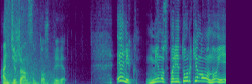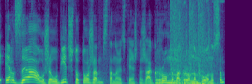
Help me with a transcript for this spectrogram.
антижансам тоже привет. Эмик, минус по Ретуркину, ну и РЗА уже убит, что тоже становится, конечно же, огромным-огромным бонусом.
